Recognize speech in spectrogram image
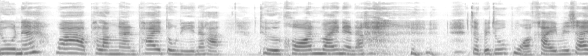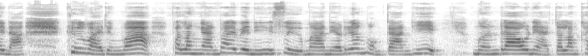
ดูนะว่าพลังงานไพ่ตรงนี้นะคะ ถือค้อนไว้เนี่ยนะคะ จะไปทุบหัวใครไม่ใช่นะ คือหมายถึงว่าพลังงานไพ่ใบนี้สื่อมาในเรื่องของการที่เหมือนเราเนี่ยกำลังข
